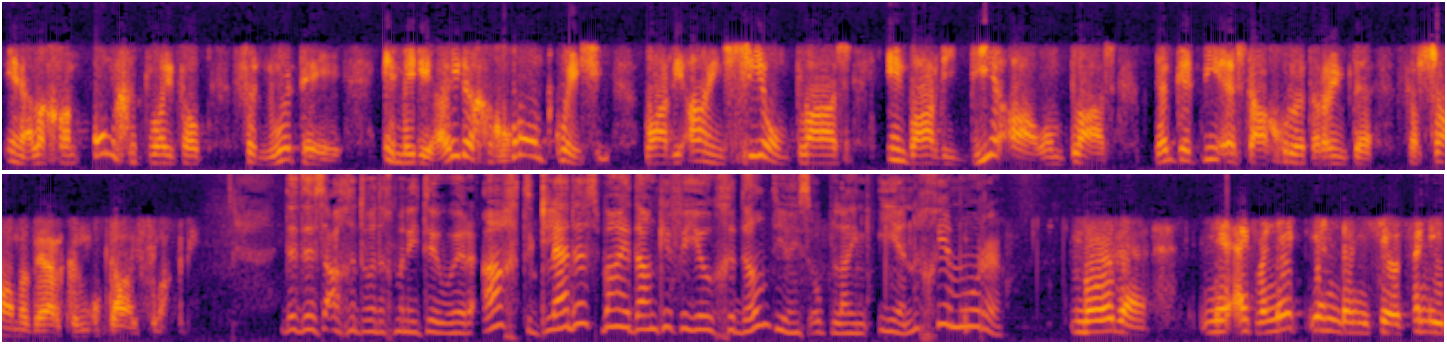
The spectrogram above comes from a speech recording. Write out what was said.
en hulle gaan ongetwyfeld vernoot hê. En met die huidige grondkwessie waar die ANC hom plaas en waar die DA hom plaas dink ek nie is daar groot ruimte vir samewerking op daai vlak nie. Dit is 28 minute oor 8 Gladys baie dankie vir jou geduld. Jy's op lyn 1 goeiemôre. Môre nee ek wil net een ding sê van die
